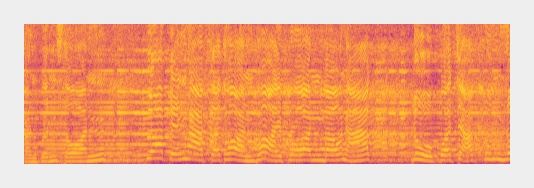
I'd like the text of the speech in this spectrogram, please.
กันเพิ่นสอนเพื่อเป็นภาพสะท้อนพ่อยพรเบาหนัก ลูกบ่จากคุณโน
